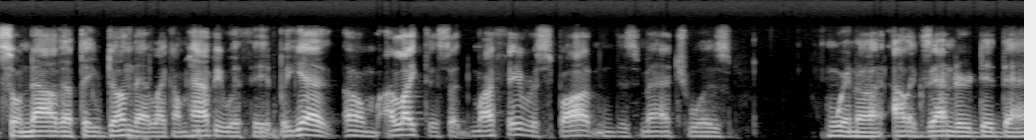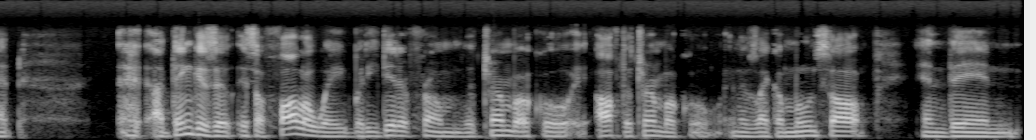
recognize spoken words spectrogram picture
so now that they've done that, like I'm happy with it. But yeah, um, I like this. My favorite spot in this match was when uh, Alexander did that. I think is a it's a fall away, but he did it from the turnbuckle off the turnbuckle, and it was like a moonsault. And then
